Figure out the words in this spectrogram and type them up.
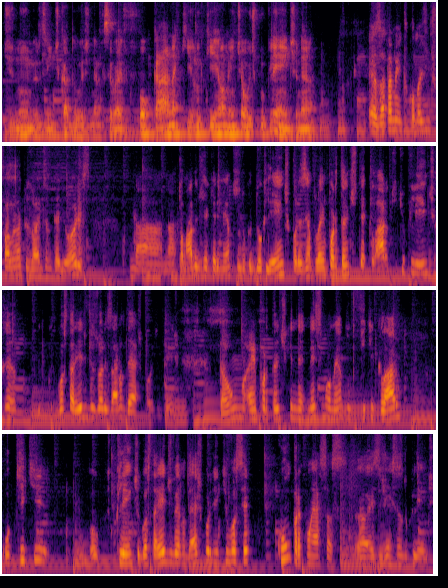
de números e indicadores. Né? Você vai focar naquilo que realmente é útil para o cliente, né? Exatamente. Como a gente falou em episódios anteriores, na, na tomada de requerimentos do, do, cliente, por exemplo, é importante ter claro o que, que o cliente gostaria de visualizar no dashboard? Então, é importante que nesse momento fique claro o que, que o cliente gostaria de ver no dashboard e que você cumpra com essas uh, exigências do cliente.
